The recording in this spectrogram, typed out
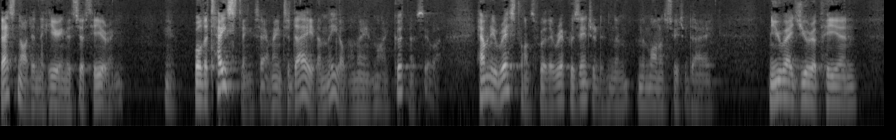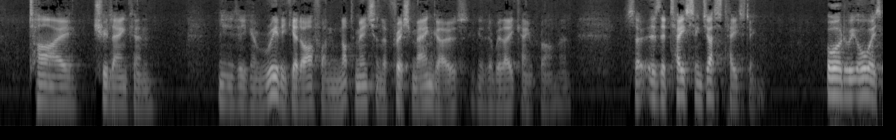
that's not in the hearing that's just hearing. Yeah. Well, the tasting. I mean, today, the meal, I mean, my goodness. How many restaurants were there represented in the, in the monastery today? New Age European, Thai, Sri Lankan. You, know, you can really get off on, not to mention the fresh mangoes, where they came from. So is the tasting just tasting? Or do we always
